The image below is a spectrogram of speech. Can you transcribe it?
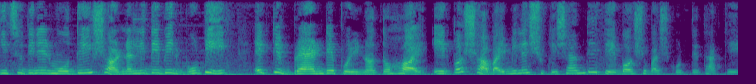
কিছুদিনের মধ্যেই স্বর্ণালী দেবীর বুটিক একটি ব্র্যান্ডে পরিণত হয়। এরপর সবাই মিলে সুখে শান্তিতে বসবাস করতে থাকে।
